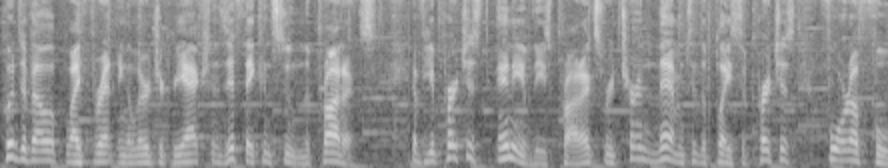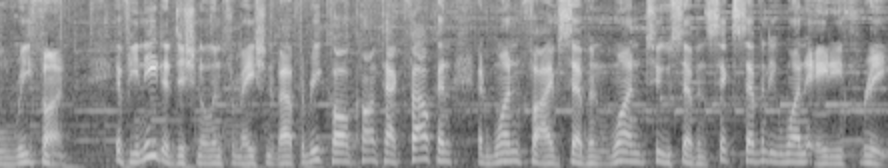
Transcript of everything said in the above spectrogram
could develop life threatening allergic reactions if they consume the products. If you purchased any of these products, return them to the place of purchase for a full refund. If you need additional information about the recall, contact Falcon at 1 571 276 7183.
